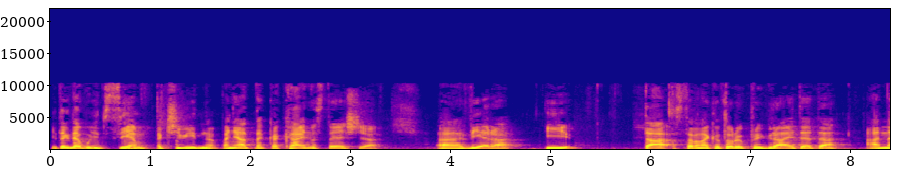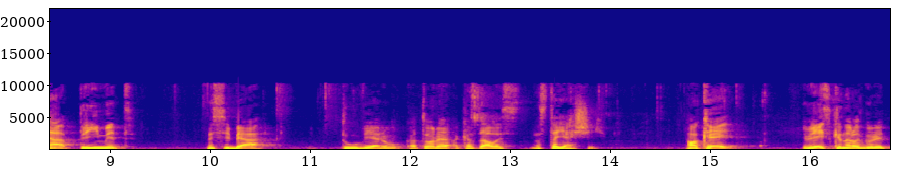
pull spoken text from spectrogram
И тогда будет всем очевидно, понятно, какая настоящая э, вера, и та сторона, которая проиграет это, она примет на себя ту веру, которая оказалась настоящей. Окей? Еврейский народ говорит,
